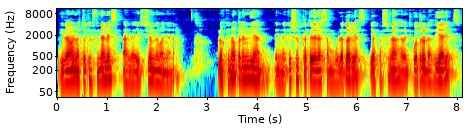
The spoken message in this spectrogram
y daban los toques finales a la edición de mañana. Los que no aprendían en aquellas cátedras ambulatorias y apasionadas de 24 horas diarias,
